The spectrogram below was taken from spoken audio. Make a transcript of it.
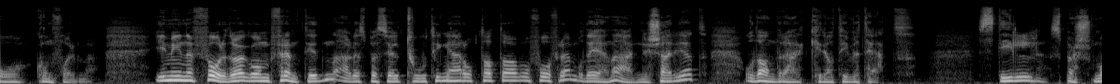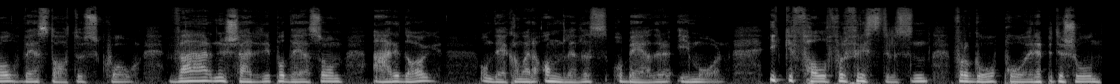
og konforme. I mine foredrag om fremtiden er det spesielt to ting jeg er opptatt av å få frem, og det ene er nysgjerrighet, og det andre er kreativitet. Still spørsmål ved status quo. Vær nysgjerrig på det som er i dag, om det kan være annerledes og bedre i morgen. Ikke fall for fristelsen for å gå på repetisjon.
